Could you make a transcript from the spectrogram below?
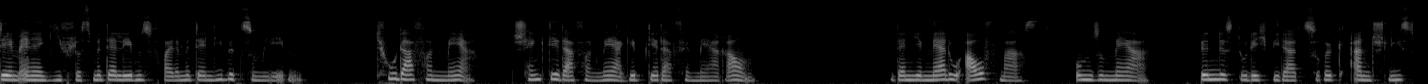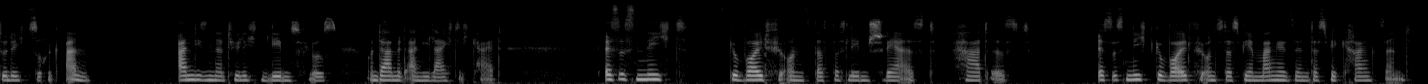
dem Energiefluss, mit der Lebensfreude, mit der Liebe zum Leben? Tu davon mehr. Schenk dir davon mehr, gib dir dafür mehr Raum. Denn je mehr du aufmachst, umso mehr bindest du dich wieder zurück an, schließt du dich zurück an, an diesen natürlichen Lebensfluss und damit an die Leichtigkeit. Es ist nicht gewollt für uns, dass das Leben schwer ist, hart ist. Es ist nicht gewollt für uns, dass wir im Mangel sind, dass wir krank sind.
